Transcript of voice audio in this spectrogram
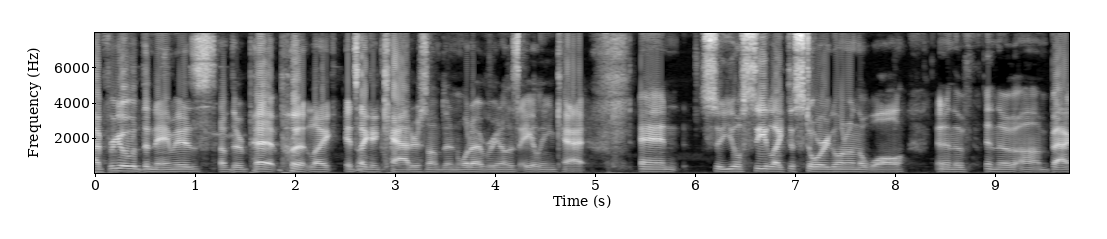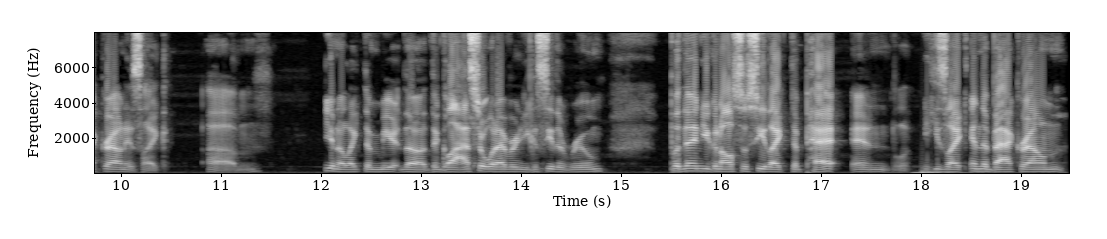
I forget what the name is of their pet, but like it's like a cat or something, whatever, you know, this alien cat. And so you'll see like the story going on the wall, and in the in the um, background is like, um, you know, like the mirror, the the glass or whatever, and you can see the room. But then you can also see like the pet, and he's like in the background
